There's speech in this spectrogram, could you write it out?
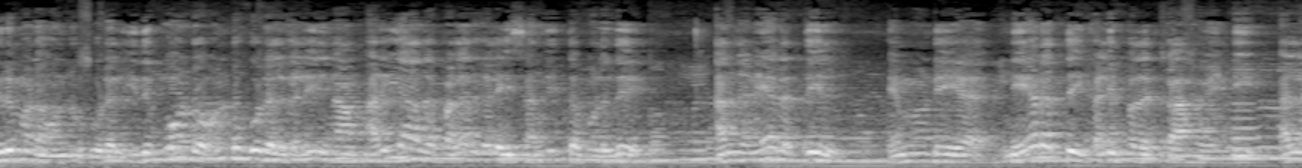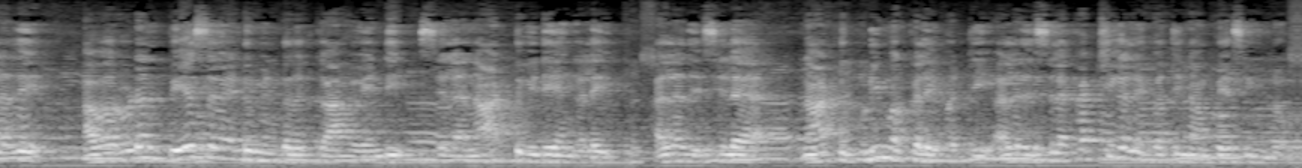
திருமண ஒன்று கூடல் இது போன்ற ஒன்று கூடல்களில் நாம் அறியாத பலர்களை சந்தித்த பொழுது அந்த நேரத்தில் எம்முடைய நேரத்தை கழிப்பதற்காக வேண்டி அல்லது அவருடன் பேச வேண்டும் என்பதற்காக வேண்டி சில நாட்டு விடயங்களை அல்லது சில நாட்டு குடிமக்களை பற்றி அல்லது சில கட்சிகளை பற்றி நாம் பேசுகின்றோம்.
